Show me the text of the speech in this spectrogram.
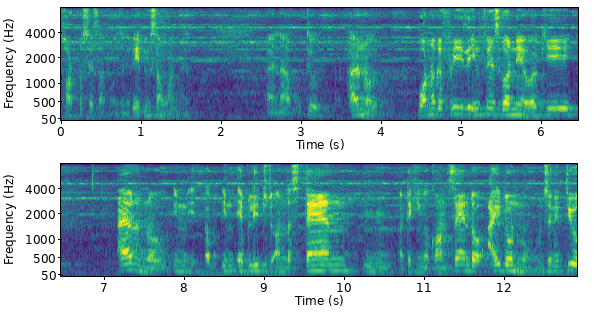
थट प्रोसेस अफ हुन्छ नि रेपिङ सम होइन अब त्यो आएर न पढ्नको फ्रीली इन्फ्लुएन्स गर्ने हो कि आई डोन्ट नो इन अब in ability to understand taking a consent I don't know हुन्छ नि त्यो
